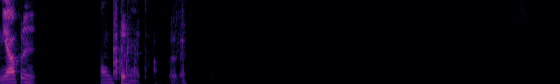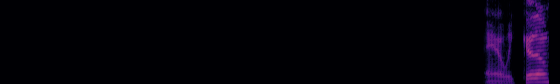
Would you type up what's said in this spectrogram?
yeah, I'll put it, I'll put it in a top photo. There we go.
